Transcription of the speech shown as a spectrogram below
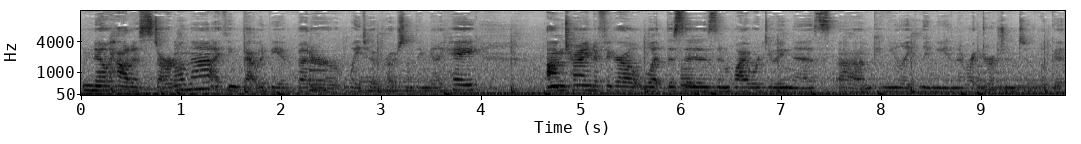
know how to start on that, I think that would be a better way to approach something. Be like, hey, I'm trying to figure out what this is and why we're doing this. Um, can you like lead me in the right direction to look at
